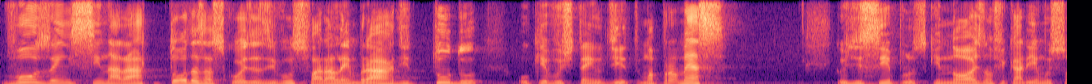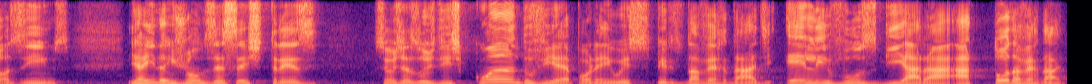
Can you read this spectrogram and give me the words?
vos ensinará todas as coisas e vos fará lembrar de tudo o que vos tenho dito. Uma promessa. Que os discípulos, que nós não ficaríamos sozinhos. E ainda em João 16, 13, o Senhor Jesus diz: Quando vier, porém, o Espírito da Verdade, ele vos guiará a toda a verdade.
